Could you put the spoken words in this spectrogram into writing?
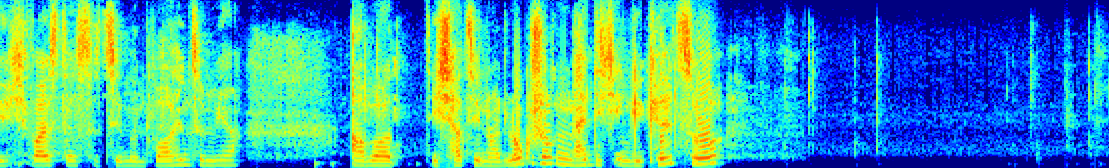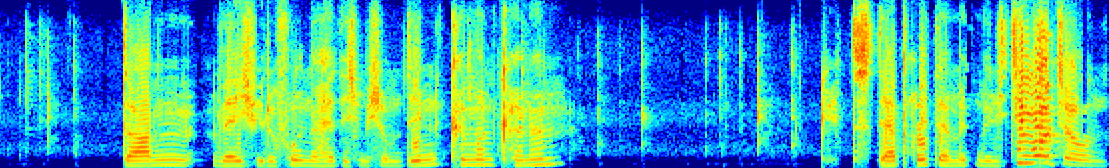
Ich weiß, dass jetzt jemand war hinter mir. Aber ich hatte ihn halt logisch und hätte ich ihn gekillt so. Dann wäre ich wieder voll, dann hätte ich mich um den kümmern können. Okay, der Brit, der mit mir nicht Team wollte und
